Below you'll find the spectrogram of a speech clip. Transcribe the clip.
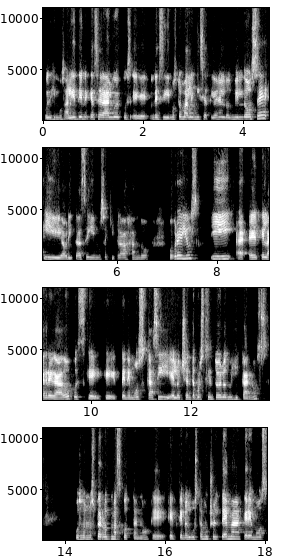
pues dijimos, alguien tiene que hacer algo y pues eh, decidimos tomar la iniciativa en el 2012 y ahorita seguimos aquí trabajando por ellos. Y eh, el, agregado, pues que, que, tenemos casi el 80% de los mexicanos pues son los perros mascota, ¿no? Que, que, nos gusta mucho el tema, queremos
